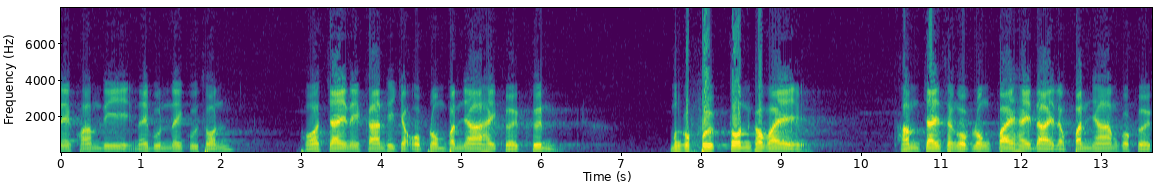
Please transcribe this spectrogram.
ในความดี ในบุญในกุศล พอใจในการที่จะอบรมปัญญาให้เกิดขึ้น มันก็ฝึกตนเข้าไปทำใจสงบลงไปให้ได้แล้วปัญญามันก็เกิด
